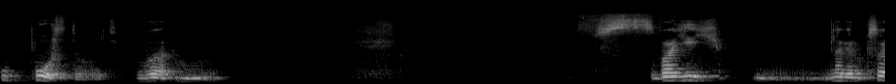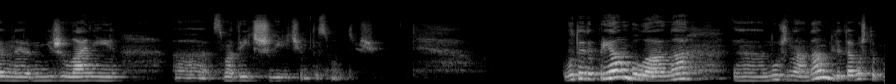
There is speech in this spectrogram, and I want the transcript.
упорствовать в своей, наверное, в своем наверное, нежелании а, смотреть шире, чем ты смотришь. Вот эта преамбула, она э, нужна нам для того, чтобы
